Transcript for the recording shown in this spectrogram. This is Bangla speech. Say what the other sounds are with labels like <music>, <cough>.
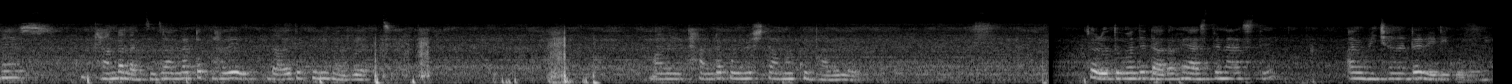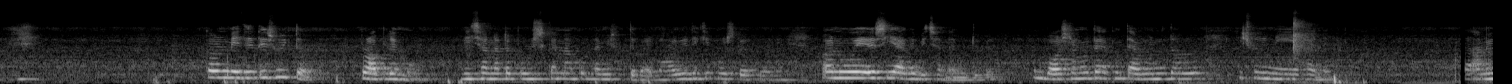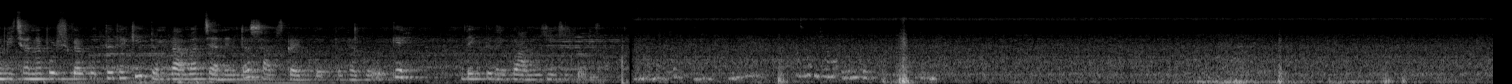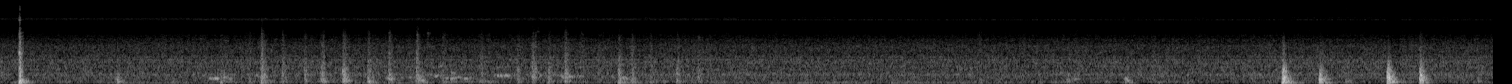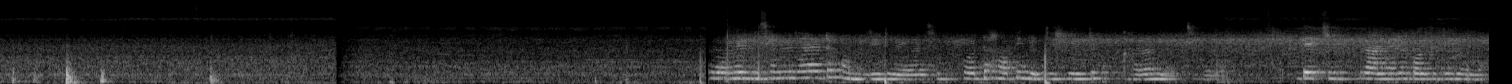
বেশ। খুব ঠান্ডা লাগছে জানলাটার ধারে দাঁড়াতে খুবই ভালো লাগছে। মানে ঠান্ডা পরিবেশটা আমার খুব ভালো লাগে। চলো, তোমাদের দাদা ভাই আসতে না আসতে আমি বিছানাটা রেডি করে নিই। কারণ মেঝেতে শুই তো প্রবলেম হয়। বিছানাটা পরিষ্কার না করলে আমি শুতে পারি না, আগে দেখি পরিষ্কার করে নিই। কারণ ওই এসে আগে বিছানায় উঠবে। বসার মধ্যে এখন তেমন ধরো কিছুই নেই এখানে। আমি বিছানা পরিষ্কার করতে থাকি, তোমরা আমার চ্যানেলটা সাবস্ক্রাইব করতে থাকো ওকে দেখতে থাকো আমি কী কী করি আমার বিছানার ভাড়াটা কমপ্লিট হয়ে গেছে ওটা হাতে দেখছি শরীরটা খুব খারাপ লাগছে দেখি, রান্নাটা কত দূর হলো?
